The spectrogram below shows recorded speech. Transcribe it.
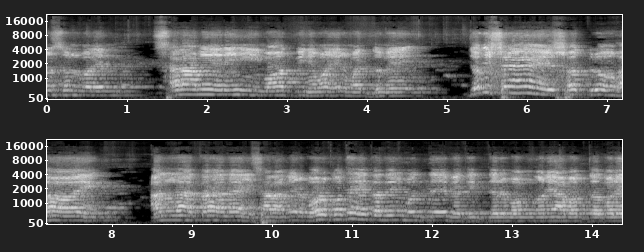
রসুল বলেন সালামের এই মত বিনিময়ের মাধ্যমে যদি সে শত্রু হয়, আল্লাহ সালামের বরকতে তাদের মধ্যে ব্যক্তিত্বের বন্ধনে আবদ্ধ করে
